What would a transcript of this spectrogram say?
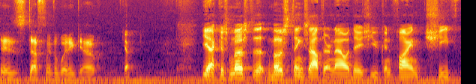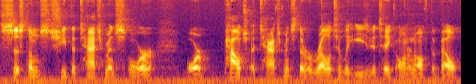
is definitely the way to go. Yep. Yeah, because most of the, most things out there nowadays, you can find sheath systems, sheath attachments, or or pouch attachments that are relatively easy to take on and off the belt.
